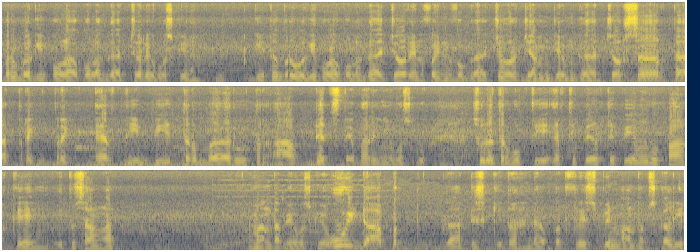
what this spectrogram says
berbagi pola-pola gacor ya bosku ya kita berbagi pola-pola gacor, info-info gacor, jam-jam gacor, serta trik-trik RTP terbaru terupdate setiap harinya bosku. Sudah terbukti RTP-RTP yang gue pakai itu sangat mantap ya bosku. Wih dapat gratis kita dapat free spin mantap sekali.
